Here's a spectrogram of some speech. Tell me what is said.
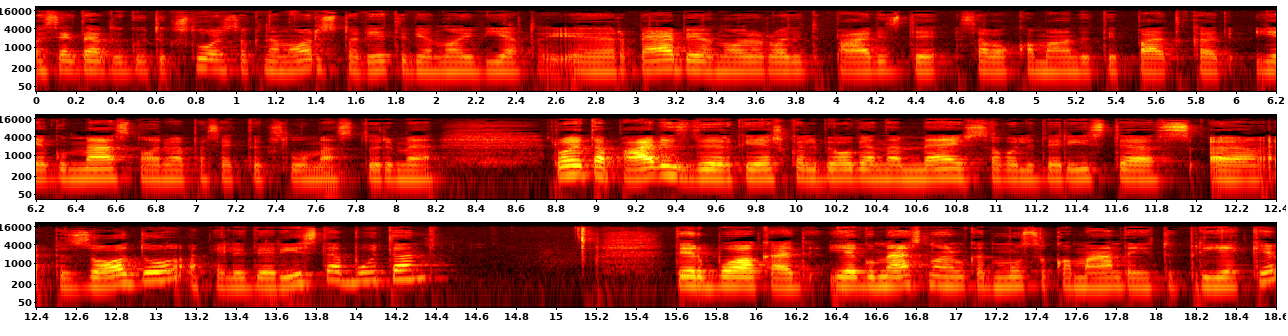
pasiekti dar daugiau tikslų, aš tiesiog nenoriu stovėti vienoje vietoje. Ir be abejo, noriu rodyti pavyzdį savo komandai taip pat, kad jeigu mes norime pasiekti tikslų, mes turime rodė tą pavyzdį ir kai aš kalbėjau viename iš savo lyderystės e, epizodų apie lyderystę būtent. Tai ir buvo, kad jeigu mes norim, kad mūsų komanda eitų prieki,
